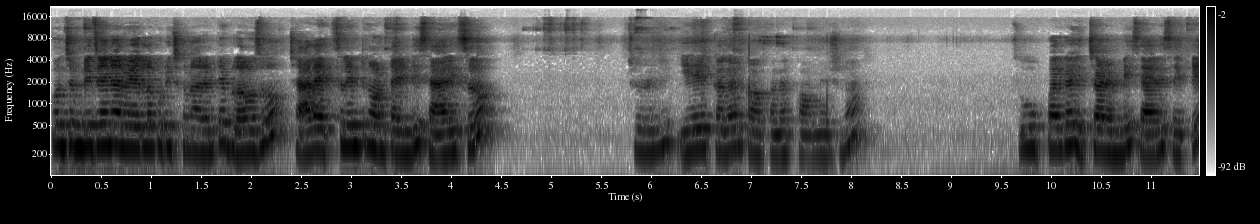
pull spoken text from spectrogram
కొంచెం డిజైనర్ వేర్లో కుట్టించుకున్నారంటే బ్లౌజు చాలా ఎక్సలెంట్గా ఉంటాయండి శారీస్. చూడండి ఏ కలర్ ఆ కలర్ కాంబినేషన్. సూపర్గా ఇచ్చాడండి శారీస్ అయితే.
